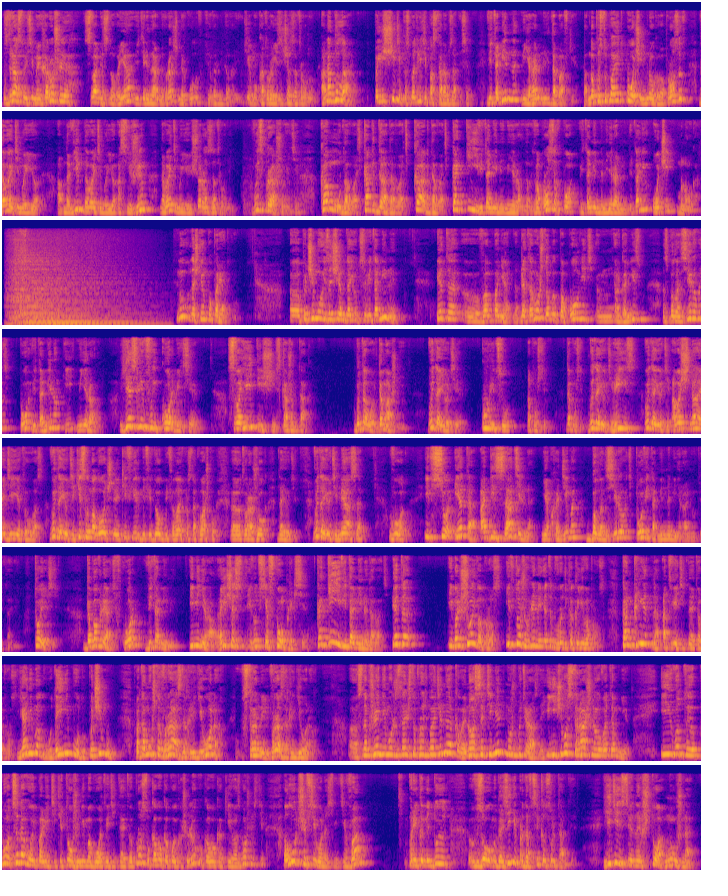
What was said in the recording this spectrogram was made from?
Здравствуйте, мои хорошие! С вами снова я, ветеринарный врач Меркулов Федор Николаевич. Тему, которую я сейчас затрону, она была. Поищите, посмотрите по старым записям. Витаминно-минеральные добавки. Но поступает очень много вопросов. Давайте мы ее обновим, давайте мы ее освежим, давайте мы ее еще раз затронем. Вы спрашиваете, кому давать, когда давать, как давать, какие витамины и минералы давать. Вопросов по витаминно-минеральному питанию очень много. Ну, начнем по порядку. Э, почему и зачем даются витамины, это э, вам понятно. Для того, чтобы пополнить организм, сбалансировать по витаминам и минералам. Если вы кормите своей пищей, скажем так, бытовой, домашней, вы даете курицу, допустим, допустим, вы даете рис, вы даете овощная диета у вас, вы даете кисломолочное, кефир, бифидок, бифилайф, простоквашку, э, творожок даете, вы даете мясо, вот. И все это обязательно необходимо балансировать по витаминно-минеральному питанию. То есть добавлять в корм витамины и минералы. Они сейчас идут все в комплексе. Какие витамины давать? Это и большой вопрос, и в то же время это вроде как и не вопрос. Конкретно ответить на этот вопрос я не могу, да и не буду. Почему? Потому что в разных регионах страны, в разных регионах, э, снабжение можно сказать, что вроде бы одинаковое, но ассортимент может быть разный. И ничего страшного в этом нет. И вот э, по ценовой политике тоже не могу ответить на этот вопрос, у кого какой кошелек, у кого какие возможности. Лучше всего на свете вам порекомендуют в зоомагазине продавцы-консультанты. Единственное, что нужно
